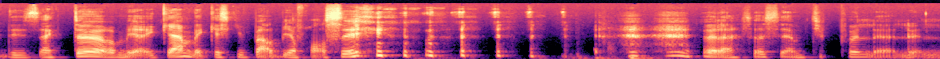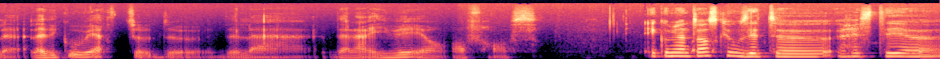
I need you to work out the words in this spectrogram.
des, acteurs américains, mais qu'est-ce qu'ils parlent bien français? Voilà, ça c'est un petit peu la, la, découverte de, de l'arrivée en, en, France. Et combien de temps est-ce que vous êtes euh, resté euh,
